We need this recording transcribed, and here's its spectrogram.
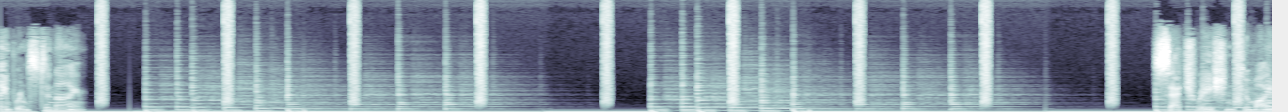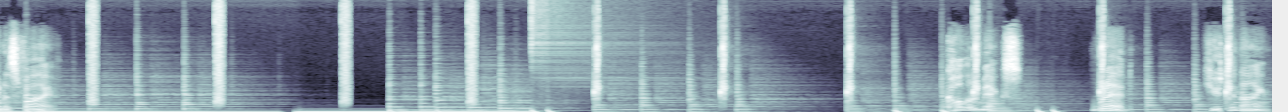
Vibrance to 9. Saturation to minus 5. Color mix. Red. Hue to 9.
